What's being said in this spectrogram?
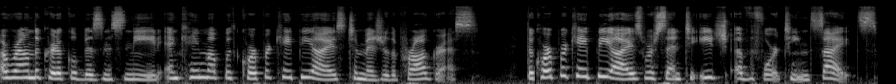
around the critical business need and came up with corporate KPIs to measure the progress. The corporate KPIs were sent to each of the 14 sites.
